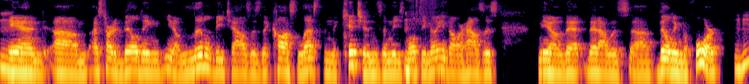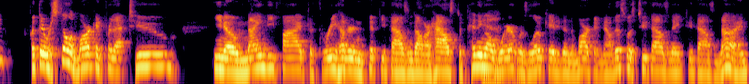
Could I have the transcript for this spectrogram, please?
Mm. And um, I started building, you know, little beach houses that cost less than the kitchens in these hmm. multi-million dollar houses, you know, that that I was uh, building before. Mm-hmm. But there was still a market for that two, you know, ninety-five to three hundred and fifty thousand dollar house, depending yeah. on where it was located in the market. Now, this was two thousand eight, two thousand nine,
